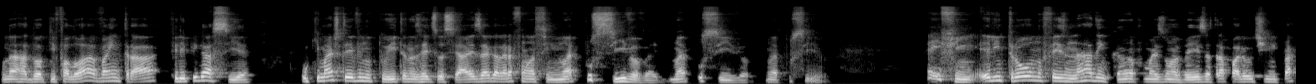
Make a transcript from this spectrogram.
o narrador aqui falou, ah, vai entrar Felipe Garcia. O que mais teve no Twitter, nas redes sociais, é a galera falando assim: não é possível, velho, não é possível, não é possível. Enfim, ele entrou, não fez nada em campo mais uma vez, atrapalhou o time pra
